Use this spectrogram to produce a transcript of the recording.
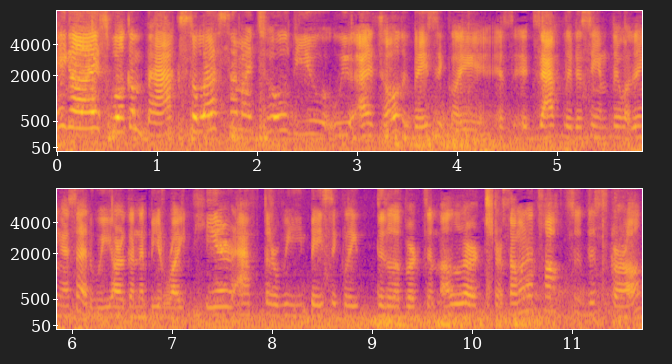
Hey guys, welcome back. So last time I told you, we I told you basically, it's exactly the same thing, I said. We are gonna be right here after we basically delivered some alerts. So I'm gonna talk to this girl.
